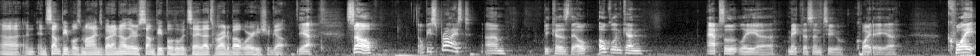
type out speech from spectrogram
uh, in, in, some people's minds, but I know there's some people who would say that's right about where he should go. Yeah. So don't be surprised um, because the o- Oakland can absolutely uh, make this into quite a. Uh, quite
